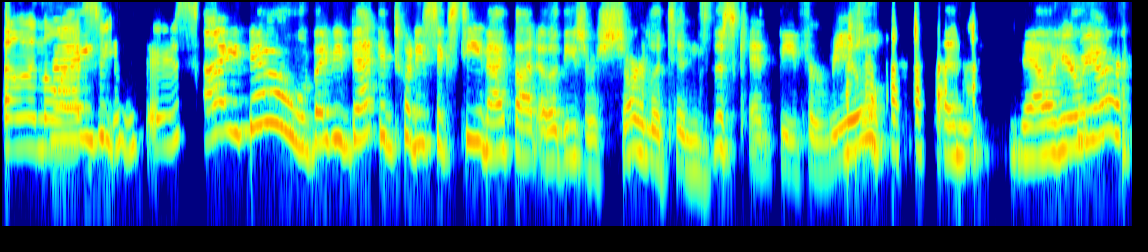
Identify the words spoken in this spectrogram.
come in the last few years. I know. Maybe back in 2016, I thought, "Oh, these are charlatans. This can't be for real." and now here we are.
